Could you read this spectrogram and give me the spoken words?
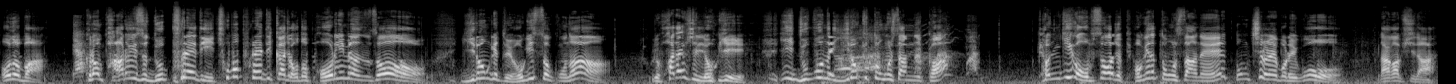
얻어봐. 그럼 바로 여기서 누프레디 초보 프레디까지 얻어버리면서 이런 게 또 여기 있었구나. 그리고 화장실 여기. 이 누브는 이렇게 똥을 쌉니까? 변기가 없어가지고 벽에다 똥을 싸네. 똥칠을 해버리고 나갑시다.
